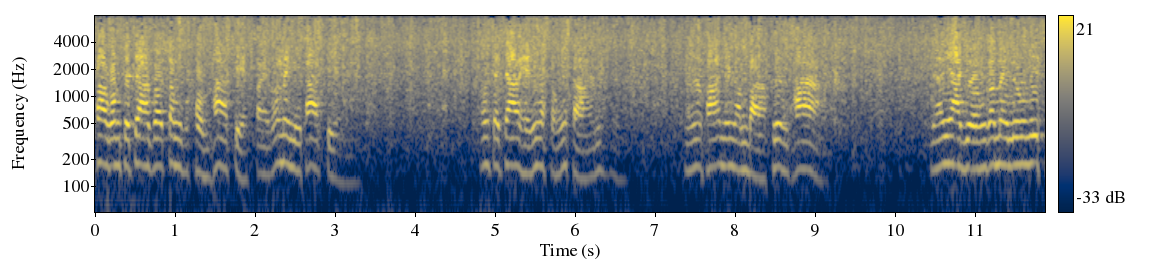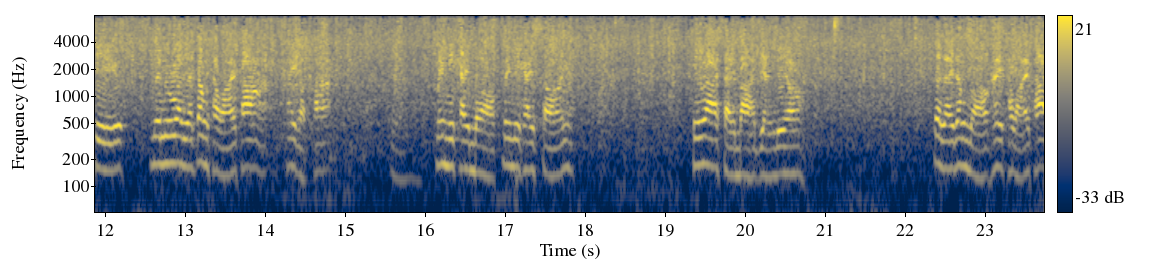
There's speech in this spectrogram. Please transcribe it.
เฝ้าพระพุทธเจ้าก็ต้องห่มผ้าเปียกไปเพราะไม่มีผ้าเปียกพระพุทธเจ้าเห็นก็สงสารแล้วพระนี่ลำบากเรื่องผ้า แล้วญาติโยมก็ไม่รู้วิธี ไม่รู้ว่าจะต้องถวายผ้าให้กับพระ ไม่มีใครบอก ไม่มีใครสอนที่ว่าใส่บาตรอย่างเดียว ก็เลยต้องบอกให้ถวายผ้า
